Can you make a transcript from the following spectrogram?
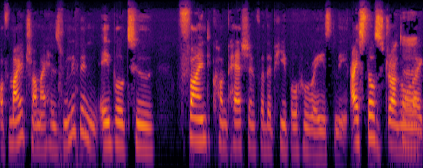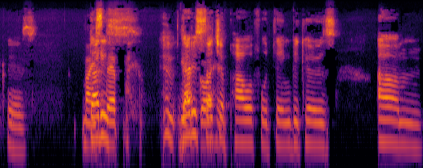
of my trauma has really been able to find compassion for the people who raised me. I still struggle, That like is- my that step. is- Yeah, that is such ahead. a powerful thing because um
